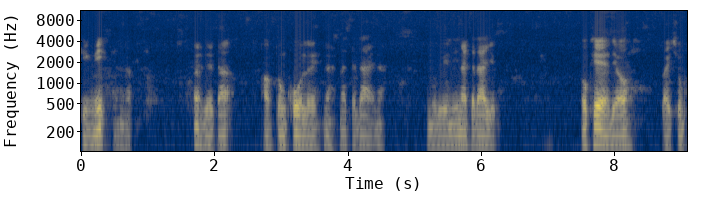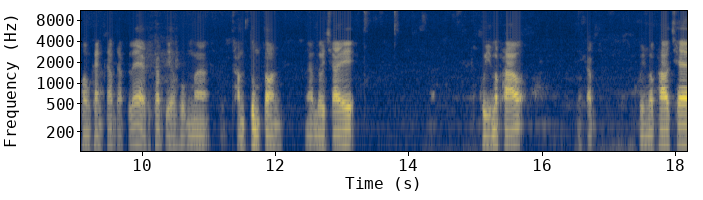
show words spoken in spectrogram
กิ่งนี้นะครับเดี๋ยวจะ เอาตรงโคนเลยนะ น่าจะได้นะ บริเวณนี้น่าจะได้อยู่ โอเค เดี๋ยวไปชมพร้อมกันครับดับแรกนะครับ เดี๋ยวผมมาทำตุ้มตอนนะโดยใช้ขุยมะพร้าวนะครับ ขุยมะพร้าวแช่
